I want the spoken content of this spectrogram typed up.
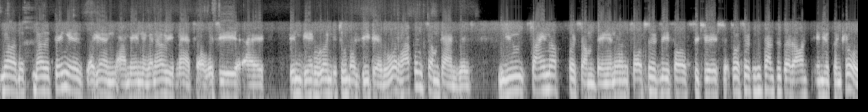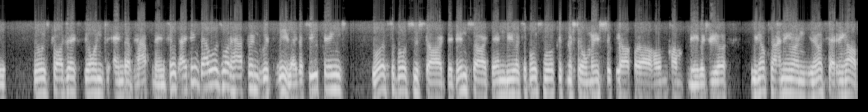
no, the, no, the thing is, again, I mean, whenever we met, obviously I didn't get, go into too much detail. But what happens sometimes is you sign up for something, and unfortunately, for situation, for circumstances that aren't in your control, those projects don't end up happening. So I think that was what happened with me. Like a few things were supposed to start, they didn't start. Then we were supposed to work with Mr. Umesh Shukla for our home company, which we were, you know, planning on, you know, setting up.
